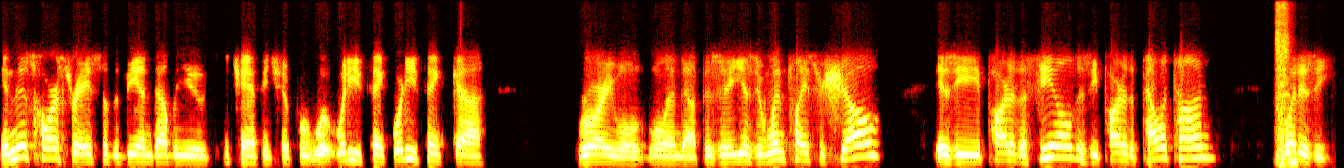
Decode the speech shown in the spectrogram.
in this horse race of the BMW Championship. What, what do you think? Where do you think uh, Rory will will end up? Is he is he win, place, or show? Is he part of the field? Is he part of the peloton? What is he?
